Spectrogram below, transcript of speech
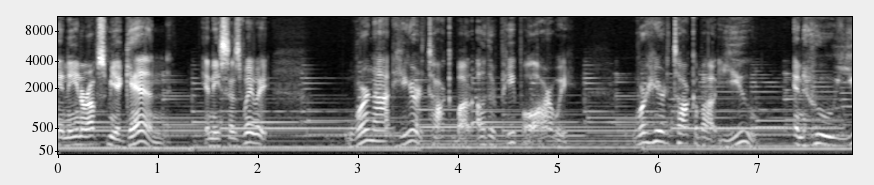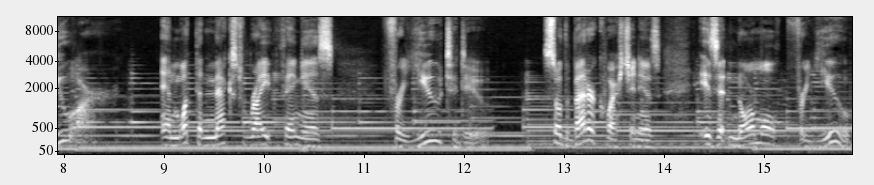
And he interrupts me again. And he says, Wait, wait, we're not here to talk about other people, are we? We're here to talk about you and who you are and what the next right thing is for you to do. So the better question is is it normal for you?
